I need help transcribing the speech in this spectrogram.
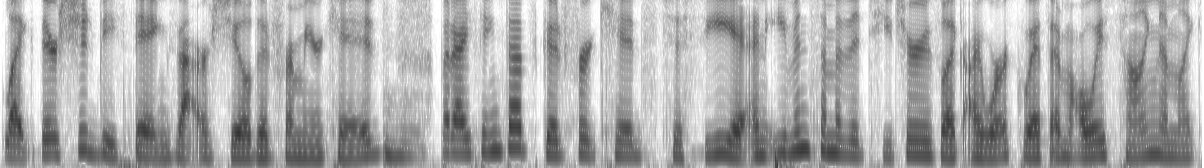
like there should be things that are shielded from your kids. Mm-hmm. But i think that's good for kids to see and even some of the teachers like i work with i'm always telling them like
